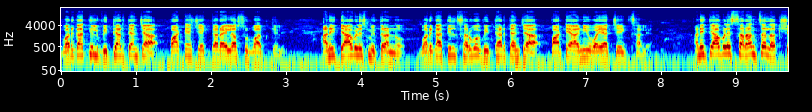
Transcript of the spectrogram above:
वर्गातील विद्यार्थ्यांच्या पाट्या चेक करायला सुरुवात केली. आणि त्यावेळेस मित्रांनो वर्गातील सर्व विद्यार्थ्यांच्या पाट्या आणि वया चेक झाल्या. आणि त्यावेळेस सरांचं लक्ष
